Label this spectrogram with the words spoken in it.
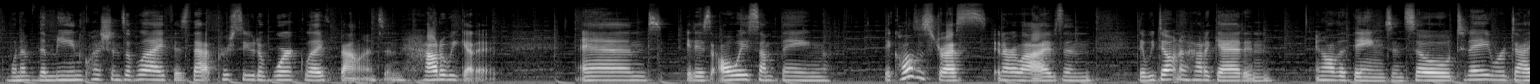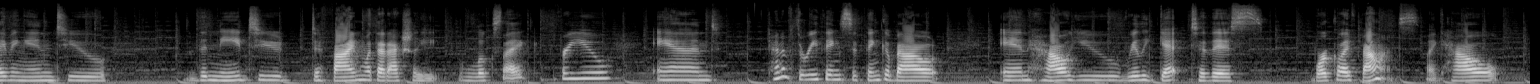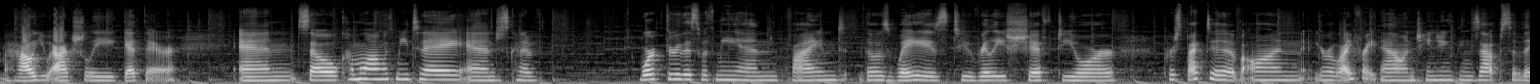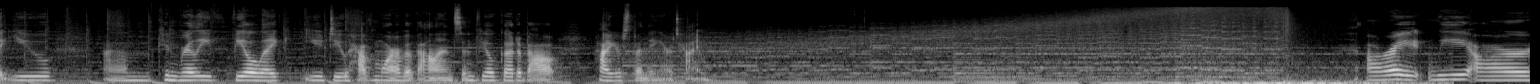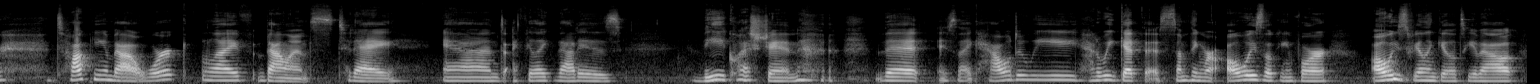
one of the main questions of life is that pursuit of work life balance and how do we get it? And it is always something that causes stress in our lives and that we don't know how to get and, and all the things. And so today we're diving into the need to define what that actually looks like for you and kind of three things to think about in how you really get to this work life balance, like how how you actually get there. And so come along with me today and just kind of work through this with me and find those ways to really shift your perspective on your life right now and changing things up so that you um, can really feel like you do have more of a balance and feel good about how you're spending your time. All right, we are talking about work life balance today. And I feel like that is the question that is like how do we how do we get this? Something we're always looking for, always feeling guilty about,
